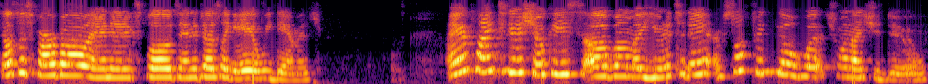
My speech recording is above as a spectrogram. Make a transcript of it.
It also fireball and it explodes and it does like AoE damage. I am planning to do a showcase of um, a unit today. I'm still thinking of which one I should do.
